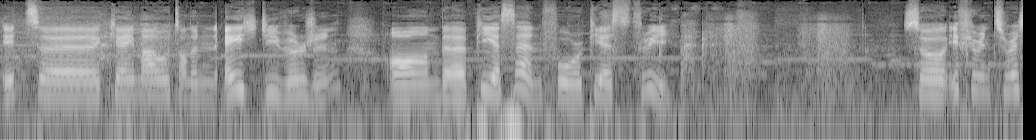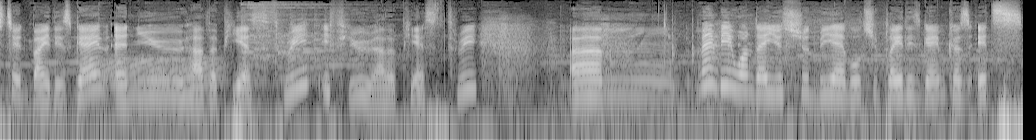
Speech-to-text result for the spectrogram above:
it uh, came out on an HD version on the PSN for PS3. So if you're interested by this game and you have a PS3, if you have a PS3, um, maybe one day you should be able to play this game because it's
